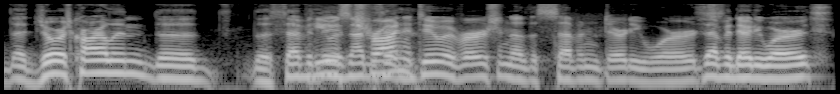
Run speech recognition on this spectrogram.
the George Carlin, the the seven. He was trying to do a version of the seven dirty words. Seven dirty words.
